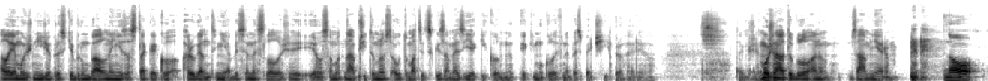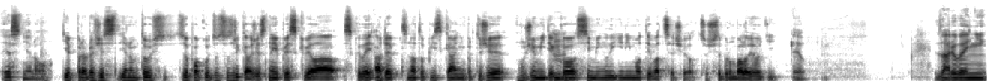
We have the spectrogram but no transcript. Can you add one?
ale je možný, že prostě Brumbal není zas tak jako arrogantní, aby se myslelo, že jeho samotná přítomnost automaticky zamezí jakýkoliv, jakýmukoliv nebezpečí pro Harryho. Takže možná to bylo, ano, záměr. No, jasně, no. Je pravda, že jenom to už zopakuju to, co jsi říkal, že Snape je skvělá, skvělý adept na to pískání, protože může mít jako hmm. seemingly jiný motivace, že jo? což se Brumbalovi hodí. Jo. Zároveň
